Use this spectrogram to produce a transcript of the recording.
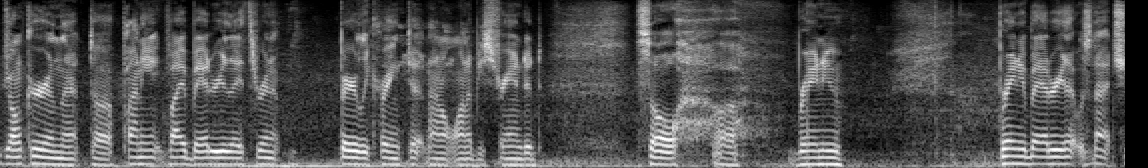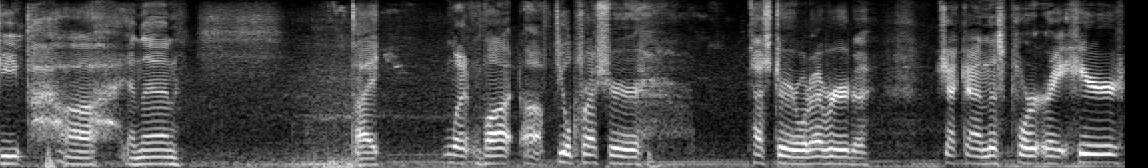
junker and that uh, Pontiac Vibe battery they threw in it barely cranked it and I don't want to be stranded. So uh, brand new brand new battery that was not cheap uh, and then I went and bought a fuel pressure tester or whatever to check on this port right here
